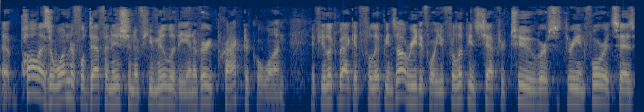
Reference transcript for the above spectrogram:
Uh, Paul has a wonderful definition of humility and a very practical one. If you look back at Philippians, I'll read it for you. Philippians chapter 2 verses 3 and 4, it says,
